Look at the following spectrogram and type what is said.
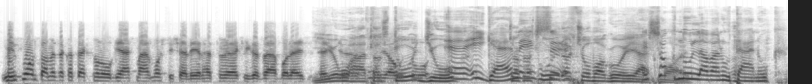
mint mondtam, ezek a technológiák már most is elérhetőek, igazából egy... Jó, egy, hát azt autó... tudjuk. E, igen. Csak és, azt újra csomagolják És sok majd. nulla van utánuk.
